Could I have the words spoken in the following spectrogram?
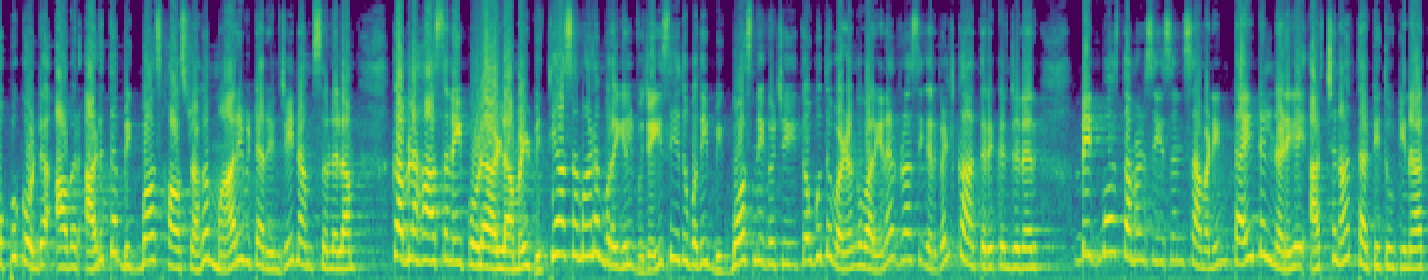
ஒப்புக்கொண்டு அவர் அடுத்த பிக் பாஸ் ஹாஸ்டாக மாறிவிட்டார் என்றே நாம் சொல்லலாம். கமலஹாசனை போல அல்லாமல் வித்தியாசமான முறையில் விஜய் சேதுபதி பிக் பாஸ் நிகழ்ச்சியை தொகுத்து வழங்குவார் என ரசிகர்கள் காத்திருக்கின்றனர். பிக் பாஸ் தமிழ் சீசன் செவனின் டைட்டில் நடிகை அர்ச்சனா தட்டி தூக்கினார்.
